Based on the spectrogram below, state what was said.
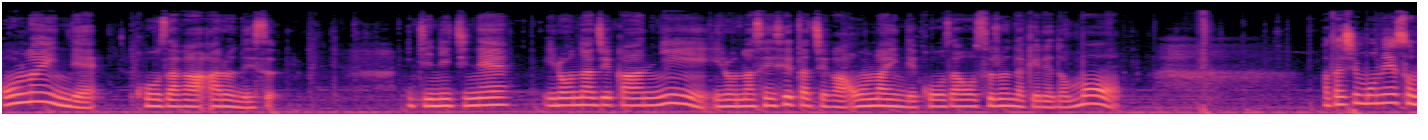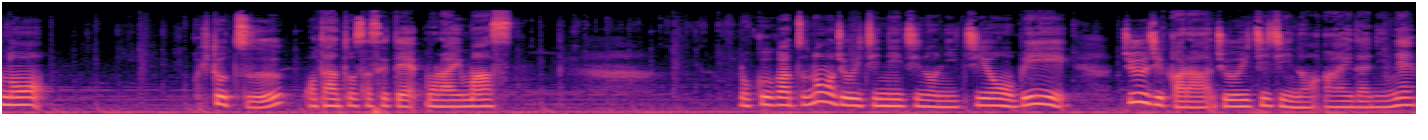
オンラインで講座があるんです一日ねいろんな時間にいろんな先生たちがオンラインで講座をするんだけれども私もねその一つを担当させてもらいます。6月の11日の日曜日10時から11時の間にね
